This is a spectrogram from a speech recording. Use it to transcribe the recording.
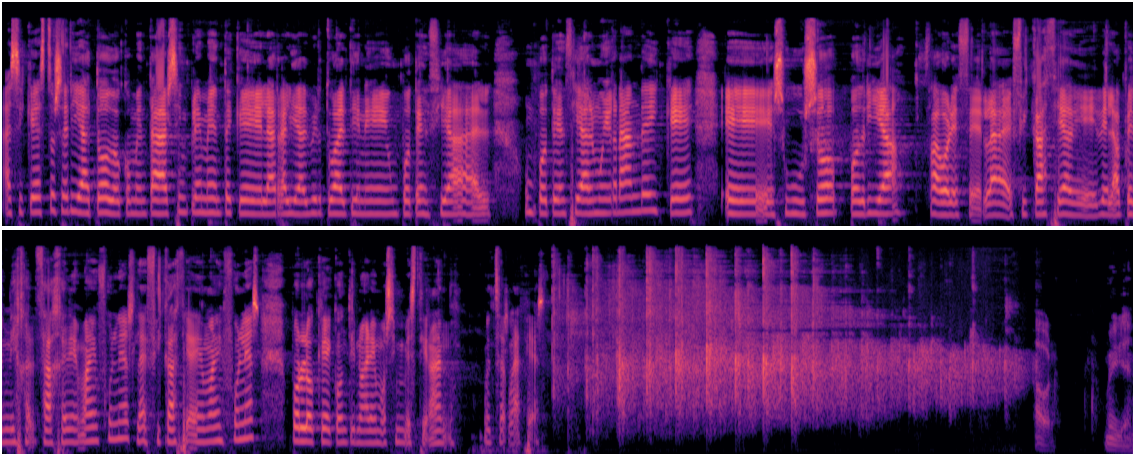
Así que esto sería todo, comentar simplemente que la realidad virtual tiene un potencial, un potencial muy grande y que eh, su uso podría favorecer la eficacia del aprendizaje de mindfulness, la eficacia de mindfulness, por lo que continuaremos investigando. Muchas gracias. Ahora, muy bien.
